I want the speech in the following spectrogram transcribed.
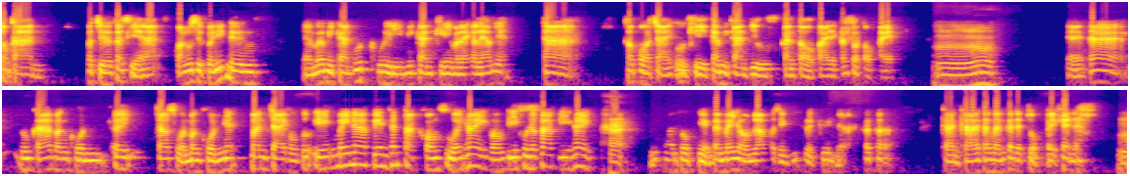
ต้องการพอเจอก็เสียความรู้สึกไปนิดนึง แต่เมื่อมีการพูดคุยมีการเคลมอะไรกันแล้วเนี่ย ถ้าเขาพอใจก็โอเค ก็มีการดิวกันต่อไปในครั้งต่อๆไป อืมแต่ถ้าลูกค้าบางคน เอ้ย ชาวสวนบางคนเนี่ย มั่นใจของตัวเองไม่น่าเป็นฉันตัดของสวยให้ของดีคุณภาพดีให้ฮะมีการถกเถียงกันไม่ยอมรับกับสิ่งที่เกิดขึ้นเนี่ยก็ก็การค้าทั้งนั้นก็จะจบไปแค่นั้นอื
